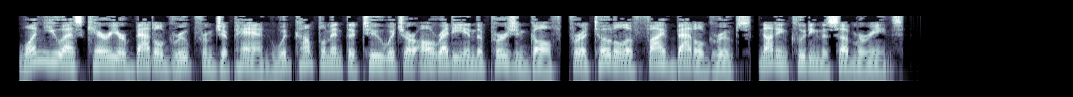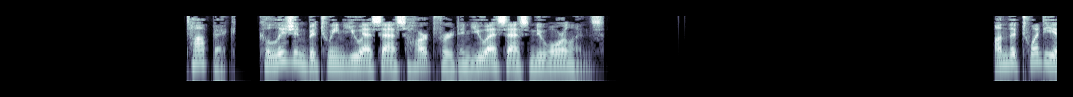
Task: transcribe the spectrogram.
One U.S. carrier battle group from Japan would complement the two which are already in the Persian Gulf, for a total of five battle groups, not including the submarines. Collision between USS Hartford and USS New Orleans On 20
